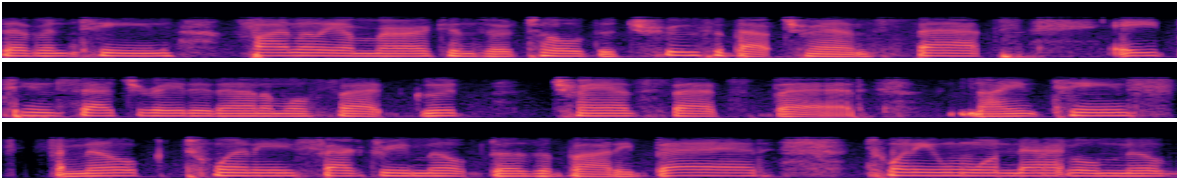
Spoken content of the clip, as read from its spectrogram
17, Finally, Americans are told the truth about trans fats. 18, Saturated animal fat, good trans fats bad. 19 milk, 20 factory milk does a body bad. 21 natural milk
